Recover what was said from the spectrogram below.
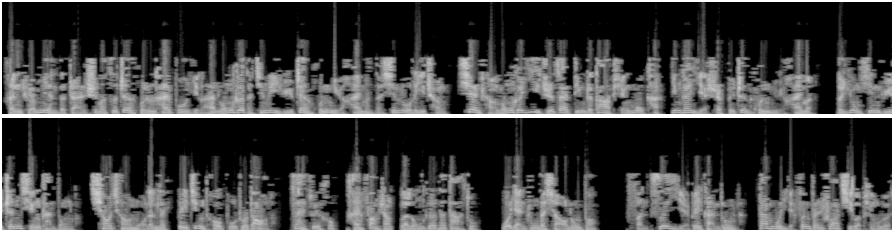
很全面的展示了自镇魂开播以来龙哥的经历与镇魂女孩们的心路历程。现场龙哥一直在盯着大屏幕看，应该也是被镇魂女孩们的用心与真情感动了，悄悄抹了泪，被镜头捕捉到了。在最后还放上了龙哥的大作《我眼中的小笼包》。粉丝也被感动了，弹幕也纷纷刷起了评论。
